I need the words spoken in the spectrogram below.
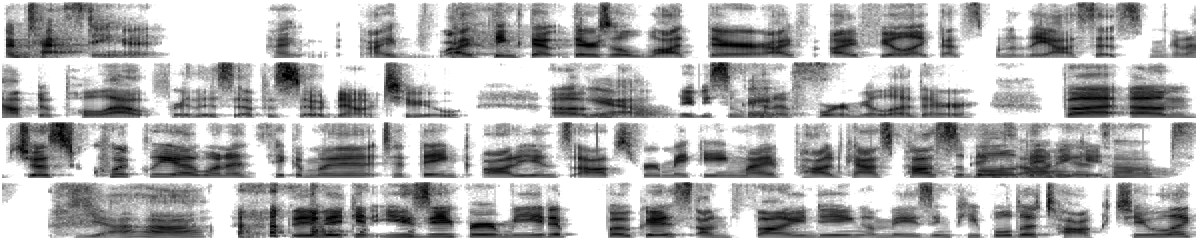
I'm testing it. I I I think that there's a lot there. I I feel like that's one of the assets I'm gonna have to pull out for this episode now too. Um, yeah. maybe some kind of formula there. But um, just quickly, I want to take a minute to thank Audience Ops for making my podcast possible. Thanks, they audience it, ops. Yeah, they make it easy for me to focus on finding amazing people to talk to, like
